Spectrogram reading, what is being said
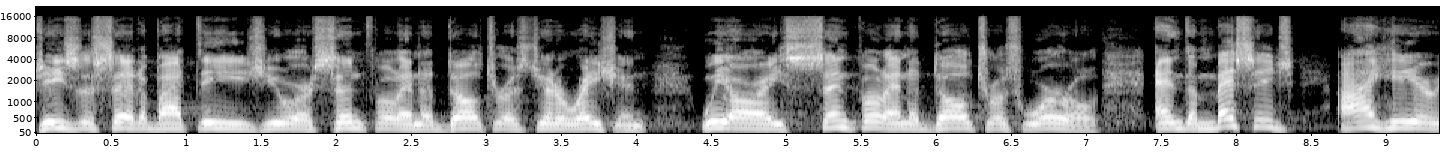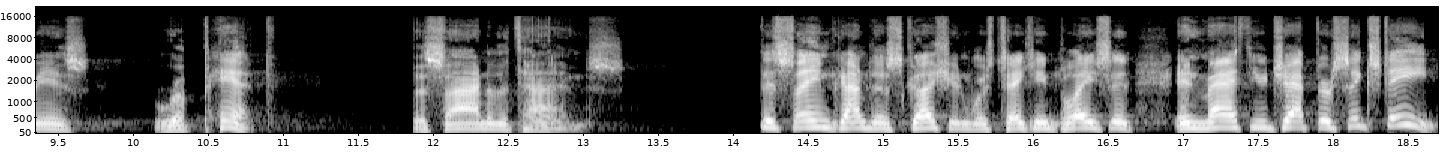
Jesus said about these, You are sinful and adulterous generation. We are a sinful and adulterous world. And the message I hear is repent, the sign of the times. This same kind of discussion was taking place in, in Matthew chapter 16.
